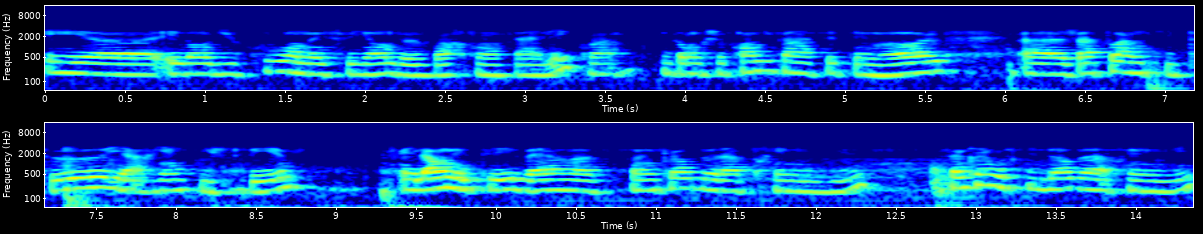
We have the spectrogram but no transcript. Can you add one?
Et, euh, et, donc, du coup, en essayant de voir comment ça allait, quoi. Donc, je prends du paracétamol, euh, j'attends un petit peu, il n'y a rien qui fait. Et là, on était vers 5 heures de l'après-midi, 5 heures ou 6 heures de l'après-midi.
